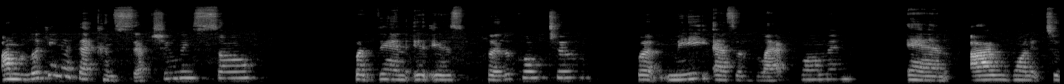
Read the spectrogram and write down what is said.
I'm looking at that conceptually so, but then it is political too. But me as a black woman, and I wanted to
